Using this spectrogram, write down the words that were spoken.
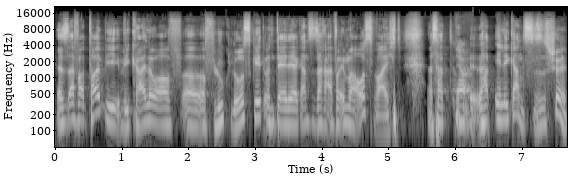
das ist einfach toll, wie, wie Kylo auf, äh, auf Luke losgeht und der der ganzen Sache einfach immer ausweicht. Das hat, ja. äh, hat Eleganz. Das ist schön.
